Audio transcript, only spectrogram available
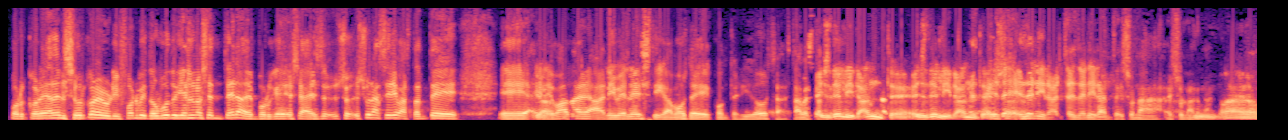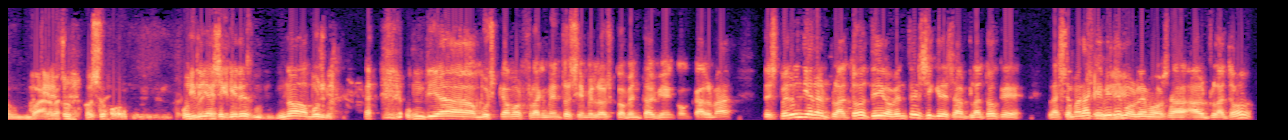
por Corea del Sur con el uniforme y todo el mundo, y él no se entera de por qué. O sea, es, es una serie bastante eh, elevada a niveles, digamos, de contenido. O sea, está bastante Es delirante, es delirante. es, es delirante, es delirante, es una, es una Bueno, bueno, un- pues, un día, si quieres, no, busca, un día buscamos fragmentos y me los comentas bien con calma. Te espero un día en el plató, tío. Vente si quieres al plató, que la semana que Sí. viene volvemos a- al plató.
